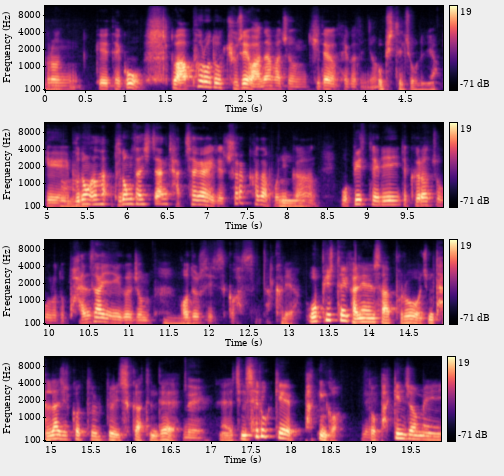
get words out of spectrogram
그런 게 되고 또 앞으로도 규제 완화가 좀 기대가 되거든요. 오피스텔 쪽으로는요. 예, 어. 부동산, 부동산 시장 자체가 이제 추락하다 보니까 오피스텔이 이제 그런 쪽으로도 반사 이익을 좀 음, 얻을 수 있을 것 같습니다. 그래요. 오피스텔 관련해서 앞으로 좀 달라질 것들도 있을 것 같은데 네. 예, 지금 새롭게 바뀐 거. 네. 또 바뀐 점이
